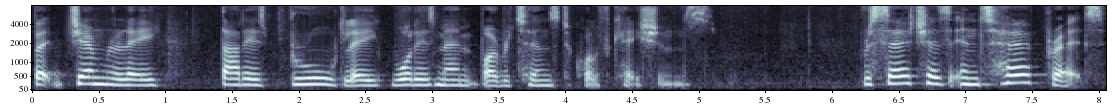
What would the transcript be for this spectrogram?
but generally, that is broadly what is meant by returns to qualifications. Researchers interpret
